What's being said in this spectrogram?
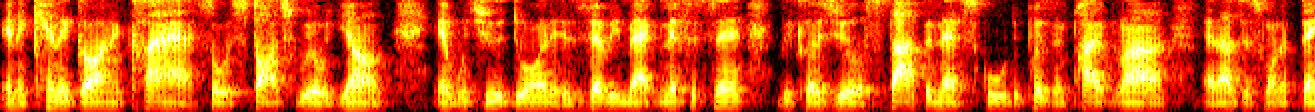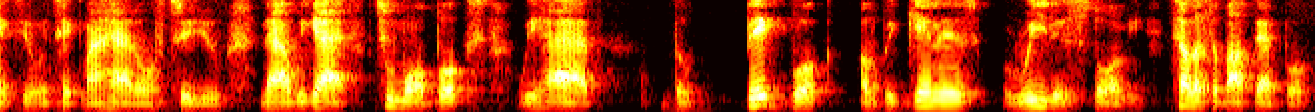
in a kindergarten class. So it starts real young. And what you're doing is very magnificent because you're stopping that school to prison pipeline. And I just want to thank you and take my hat off to you. Now we got two more books. We have the big book of beginners reader's story. Tell us about that book.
